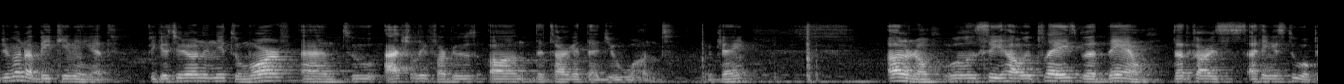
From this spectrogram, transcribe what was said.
you're gonna be killing it. Because you don't need to morph and to actually focus on the target that you want okay? I don't know. We'll see how it plays but damn that card is I think is too OP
